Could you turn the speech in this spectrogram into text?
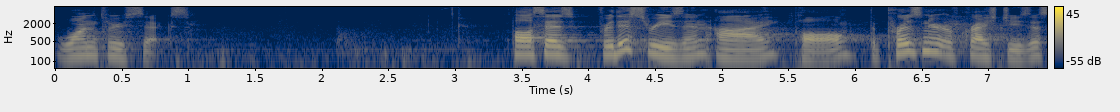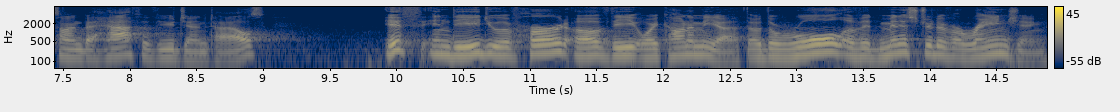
1 through 6. Paul says, For this reason, I, Paul, the prisoner of Christ Jesus, on behalf of you Gentiles, if indeed you have heard of the oikonomia, the, the role of administrative arranging,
